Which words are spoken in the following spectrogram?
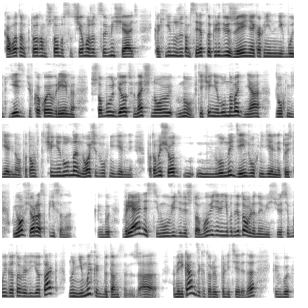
кого там, кто там, что, с чем может совмещать, какие нужны там средства передвижения, как они на них будут ездить и в какое время, что будут делать в ночную, ну, в течение лунного дня двухнедельного, потом в течение лунной ночи двухнедельной, потом еще лунный день двухнедельный, то есть у него все расписано как бы в реальности мы увидели что? Мы увидели неподготовленную миссию. Если бы мы готовили ее так, ну не мы, как бы там, а американцы, которые полетели, да, как бы,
